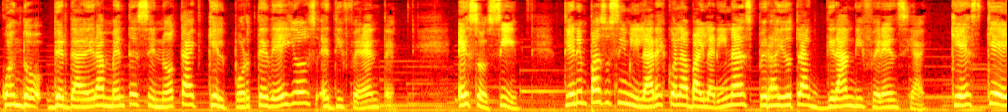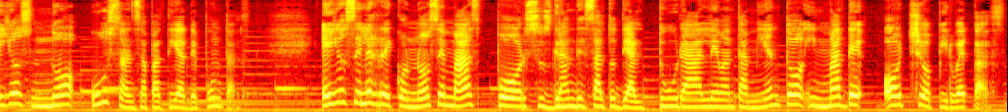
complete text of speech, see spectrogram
cuando verdaderamente se nota que el porte de ellos es diferente. Eso sí, tienen pasos similares con las bailarinas, pero hay otra gran diferencia, que es que ellos no usan zapatillas de puntas. Ellos se les reconoce más por sus grandes saltos de altura, levantamiento y más de 8 piruetas.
